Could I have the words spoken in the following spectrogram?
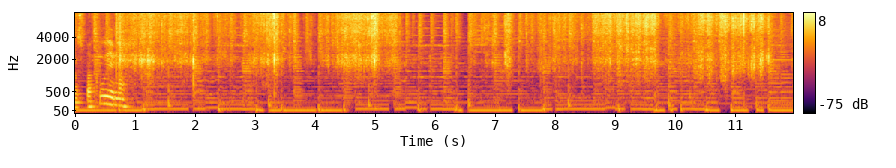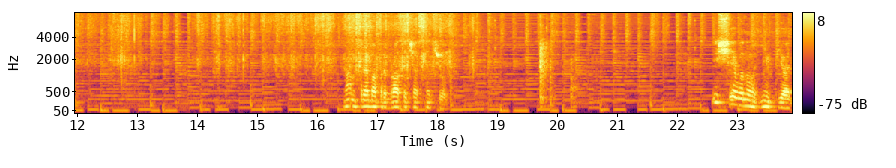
розпакуємо. Нам треба прибрати часничок. І ще воно днів 5.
